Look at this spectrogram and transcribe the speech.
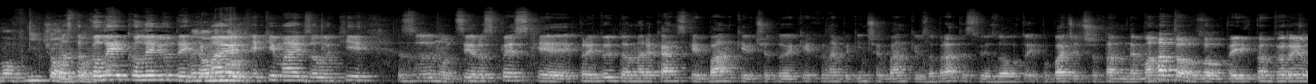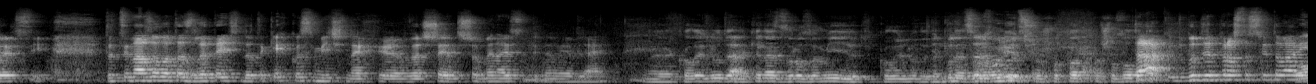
Воно в нічого не Просто коштує. коли, коли люди, Ми які його не мають, можемо. які мають золоті з- ну, ці розписки, прийдуть до американських банків чи до яких-небудь інших банків забрати своє золото і побачать, що там нема того золота, їх надурили всі. То ціна золота злетить до таких космічних е, вершин, що ми навіть собі не уявляємо. Е, Коли люди Так. на кінець зрозуміють, коли люди на Буде кінець це зрозуміють, що, революція. що, то, що золото Так, буде просто світова війна.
